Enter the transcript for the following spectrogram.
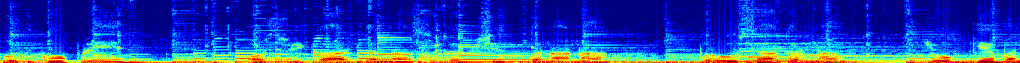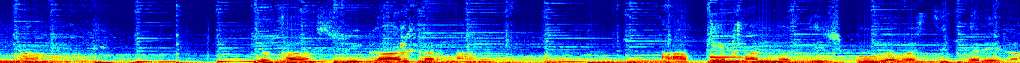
खुद को प्रेम और स्वीकार करना, सुरक्षित बनाना, भरोसा करना, योग्य बनना तथा स्वीकार करना आपके मन मस्तिष्क को व्यवस्थित करेगा।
